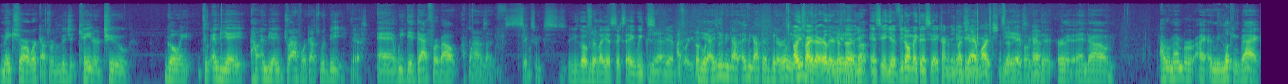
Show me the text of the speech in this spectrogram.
make sure our workouts were legit catered to going to NBA how NBA draft workouts would be. Yes, and we did that for about when I was like six weeks. You go for like yeah, six to eight weeks. Yeah, yeah before you go to yeah work. I even got I even got there a bit earlier Oh, you probably there earlier because Yeah, the yeah, you NCAA. yeah, If you don't make the NCAA tournament, you might be there in Exactly. March instead yeah, of April. So I yeah. got there earlier, and um, I remember. I, I mean, looking back,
